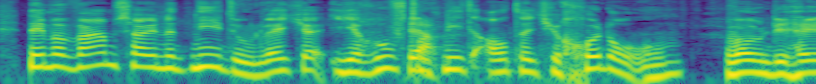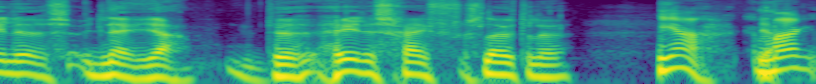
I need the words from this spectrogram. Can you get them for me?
nee, maar waarom zou je het niet doen? Weet je, je hoeft Ja. toch niet altijd je gordel om? Gewoon die hele, nee ja, de hele schijf versleutelen. Ja, Ja. Maak,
